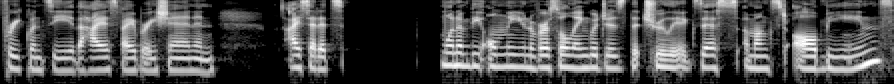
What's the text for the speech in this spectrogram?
frequency, the highest vibration. And I said it's one of the only universal languages that truly exists amongst all beings.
